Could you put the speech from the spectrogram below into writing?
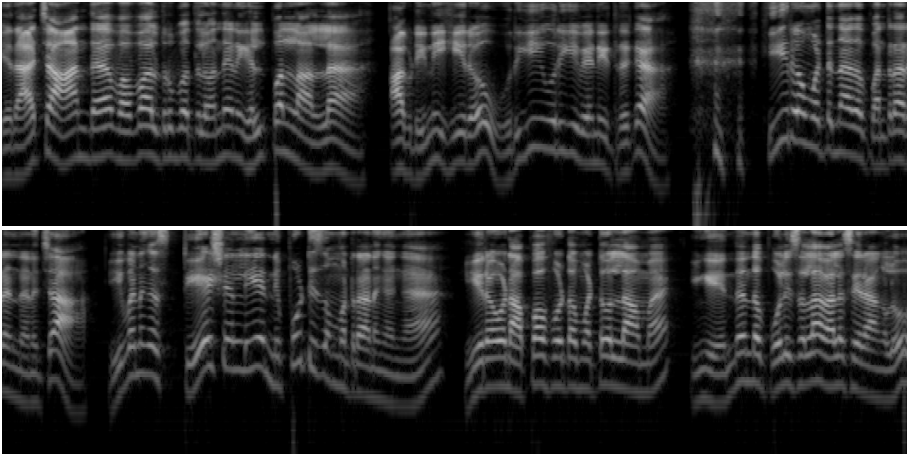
ஏதாச்சும் ஆந்த வவ்வால் ரூபத்தில் வந்து எனக்கு ஹெல்ப் பண்ணலாம்ல அப்படின்னு ஹீரோ உருகி உருகி வேண்டிட்டு இருக்க? ஹீரோ மட்டும்தான் அதை பண்றாருன்னு நினைச்சா இவனுங்க ஸ்டேஷன்லயே நிப்போட்டிசம் பண்ணுறானுங்க ஹீரோவோட அப்பா போட்டோ மட்டும் இல்லாம இங்க எந்தெந்த போலீஸ் எல்லாம் வேலை செய்கிறாங்களோ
